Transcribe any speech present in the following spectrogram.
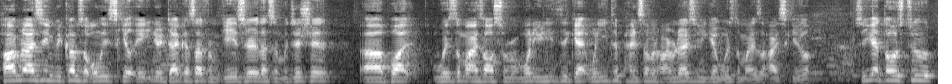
Harmonizing becomes the only skill eight in your deck aside from Gazer, that's a magician. Uh, but Wisdom Eye is also when you need to get when you need to pen summon harmonizing, you get Wisdom Eye as a high skill. So you get those two.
